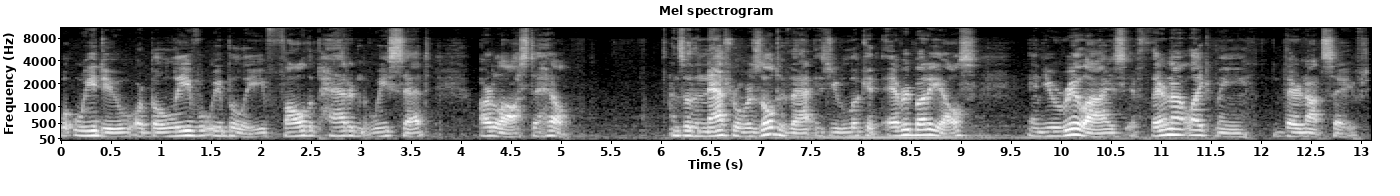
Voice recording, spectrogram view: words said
what we do or believe what we believe, follow the pattern that we set, are lost to hell. And so the natural result of that is you look at everybody else and you realize if they're not like me, they're not saved.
